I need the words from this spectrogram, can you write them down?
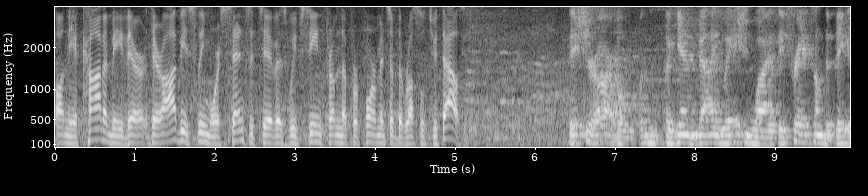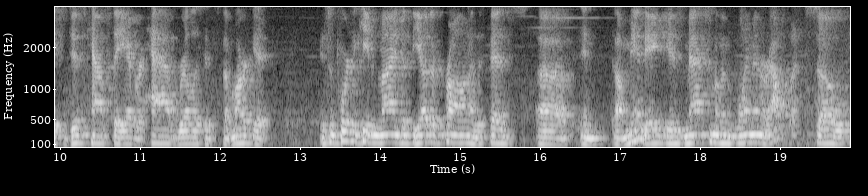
on the economy. They're, they're obviously more sensitive, as we've seen from the performance of the Russell 2000. They sure are, but again, valuation wise, they traded some of the biggest discounts they ever have relative to the market. It's important to keep in mind that the other prong on the Fed's uh, in, uh, mandate is maximum employment or output. So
